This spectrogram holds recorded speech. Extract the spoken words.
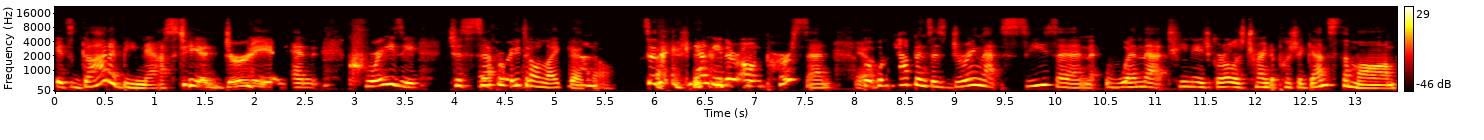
It's got to be nasty and dirty and, and, crazy to separate we don't like that though so they can be their own person. Yeah. But what happens is during that season, when that teenage girl is trying to push against the mom,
